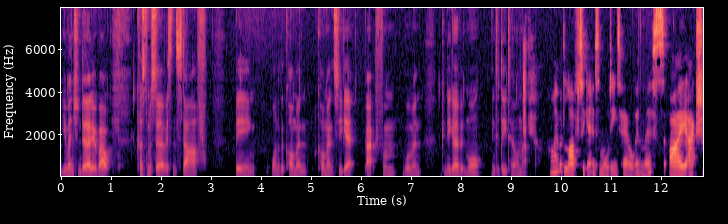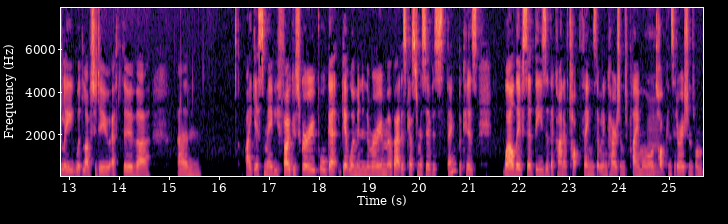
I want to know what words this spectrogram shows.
You mentioned earlier about customer service and staff being one of the common comments you get back from women. Can you go a bit more into detail on that? I would love to get into more detail in this. I actually would love to do a further, um, I guess maybe focus group or get get women in the room about this customer service thing because while they've said these are the kind of top things that would encourage them to play more mm. top considerations when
